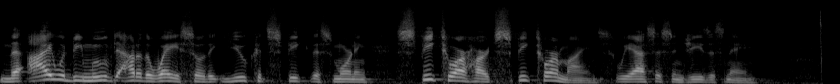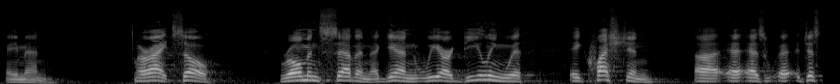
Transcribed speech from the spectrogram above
and that I would be moved out of the way so that you could speak this morning. Speak to our hearts, speak to our minds. We ask this in Jesus' name. Amen. All right, so Romans 7. Again, we are dealing with a question uh, as uh, just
